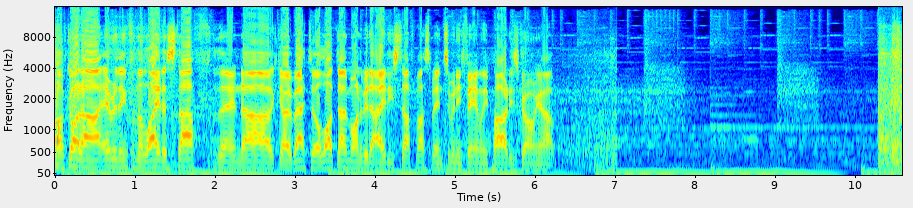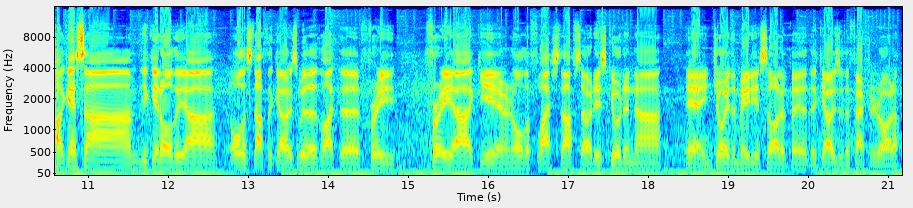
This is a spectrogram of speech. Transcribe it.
I've got uh, everything from the latest stuff, then uh, go back to a lot. Don't mind a bit of 80s stuff. Must have been too many family parties growing up. I guess um, you get all the uh, all the stuff that goes with it, like the free free uh, gear and all the flash stuff. So it is good, and uh, yeah, enjoy the media side of it that goes with the factory rider.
